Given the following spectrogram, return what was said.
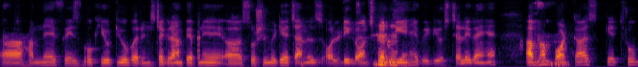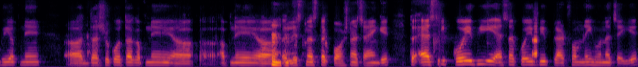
हमने फेसबुक यूट्यूब और इंस्टाग्राम पे अपने social media channels already launch कर हम्म। दिए हैं वीडियोस चले गए हैं। अब हम पॉडकास्ट के थ्रू भी अपने दर्शकों तक अपने अपने हम्म। लिसनर्स तक पहुँचना चाहेंगे। तो ऐसी कोई भी ऐसा कोई भी प्लेटफॉर्म नहीं होना चाहिए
